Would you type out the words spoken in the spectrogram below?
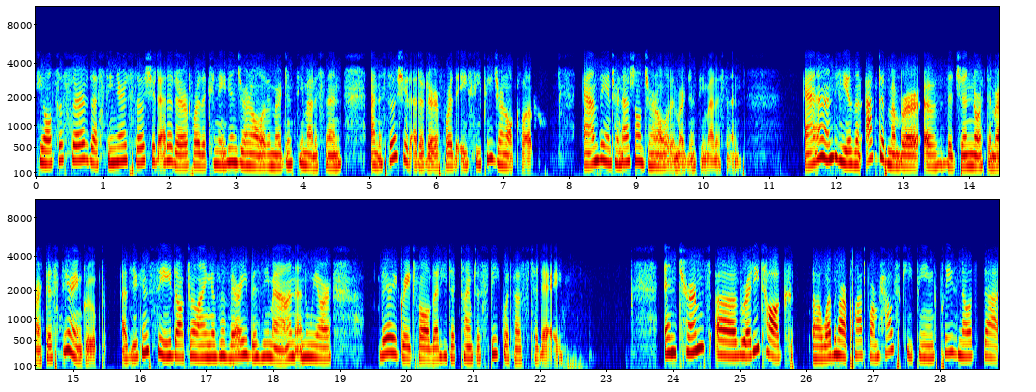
He also serves as Senior Associate Editor for the Canadian Journal of Emergency Medicine and Associate Editor for the ACP Journal Club and the International Journal of Emergency Medicine. And he is an active member of the GIN North America Steering Group. As you can see, Dr. Lang is a very busy man, and we are very grateful that he took time to speak with us today. In terms of ReadyTalk uh, webinar platform housekeeping, please note that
